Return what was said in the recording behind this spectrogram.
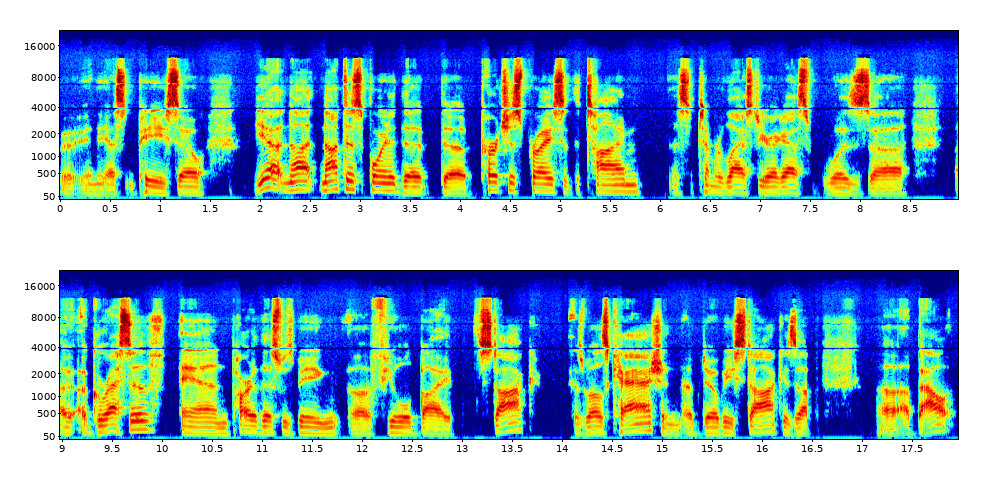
in the S and P. So, yeah, not not disappointed. The the purchase price at the time September of last year, I guess, was uh, aggressive, and part of this was being uh, fueled by stock as well as cash. And Adobe stock is up uh, about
